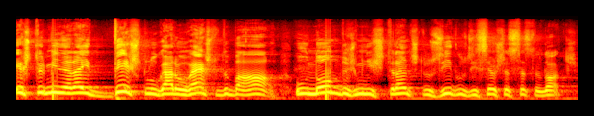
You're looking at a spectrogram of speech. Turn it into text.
Exterminarei deste lugar o resto de Baal, o nome dos ministrantes dos ídolos e seus sacerdotes.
